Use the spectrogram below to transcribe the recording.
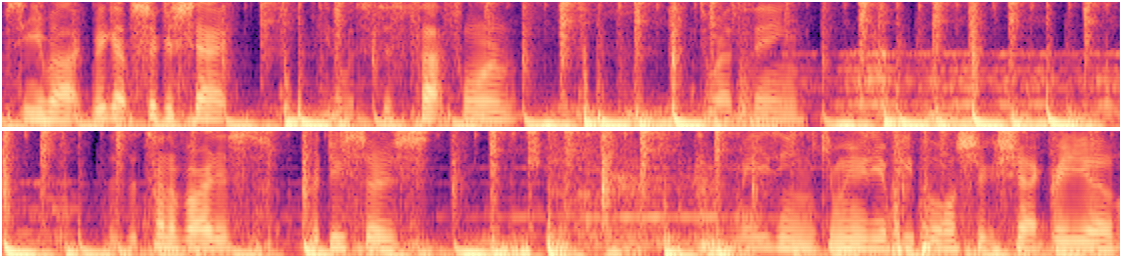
Up C Rock. Big up Sugar Shack. Up this platform. Do our thing. There's a ton of artists, producers, amazing community of people on Sugar Shack Radio.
